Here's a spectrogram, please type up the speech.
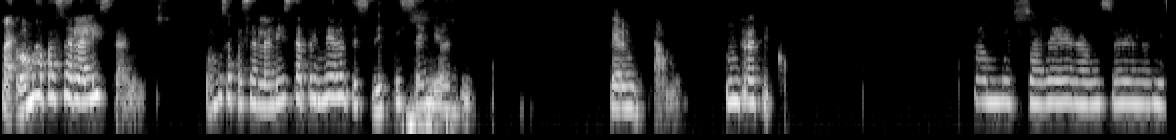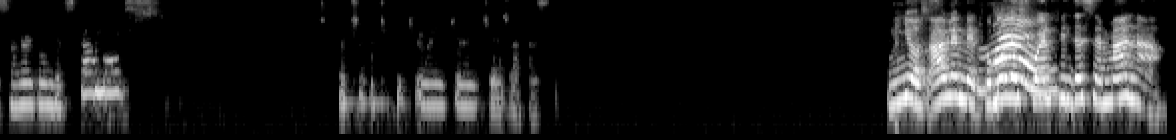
Bueno, vamos a pasar la lista. Vamos a pasar la lista primero antes de que se me olvide. Permítame un ratico. Vamos a ver, vamos a ver, vamos a ver dónde estamos. Niños, háblenme, ¿cómo les fue el fin de semana?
